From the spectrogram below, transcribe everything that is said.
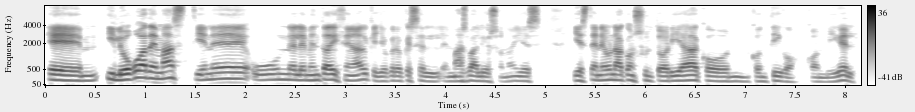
Em, y luego además tiene un elemento adicional que yo creo que es el, más valioso, ¿no? Y es, y es tener una consultoría con, contigo, con Miguel,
